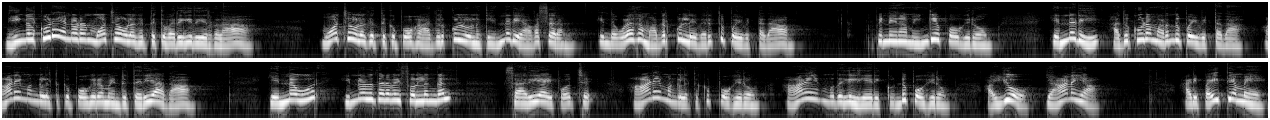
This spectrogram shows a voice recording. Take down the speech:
நீங்கள் கூட என்னுடன் மோட்ச உலகத்துக்கு வருகிறீர்களா? மோட்ச உலகத்துக்கு போக அதற்குள் உனக்கு என்னடி அவசரம்? இந்த உலகம் அதற்குள்ளே வெறுத்து போய்விட்டதா? பின்னே நாம் எங்கே போகிறோம்? என்னடி அது கூட மறந்து போய்விட்டதா? ஆனைமங்கலத்துக்கு போகிறோம் என்று தெரியாதா? என்ன ஊர்? இன்னொரு தடவை சொல்லுங்கள். சரியாய் போச்சு ஆனைமங்கலத்துக்கு போகிறோம். ஆனையின் முதுகில் ஏறிக்கொண்டு போகிறோம். ஐயோ யானையா? அடி பைத்தியமே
